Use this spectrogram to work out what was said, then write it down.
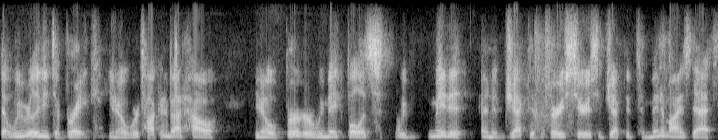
that we really need to break. You know, we're talking about how, you know, Berger we make bullets. We've made it an objective, a very serious objective, to minimize that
